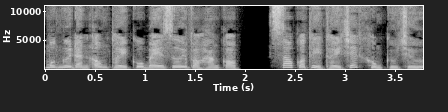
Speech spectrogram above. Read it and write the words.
Một người đàn ông thấy cô bé rơi vào hang cọp, sao có thể thấy chết không cứu chứ?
